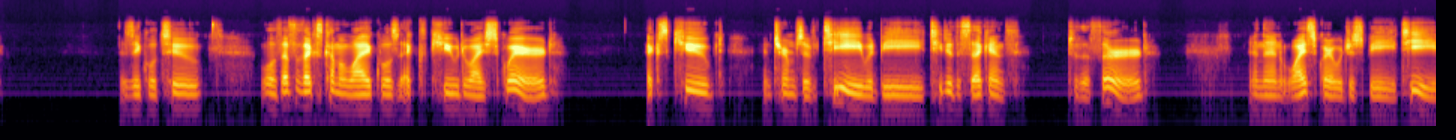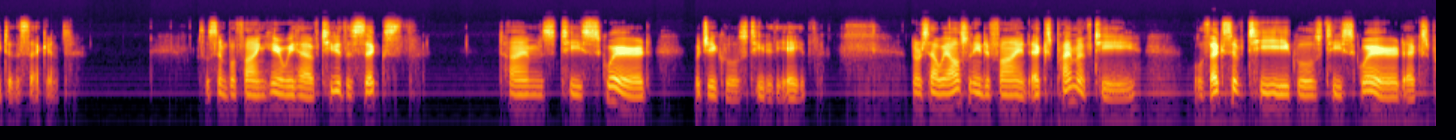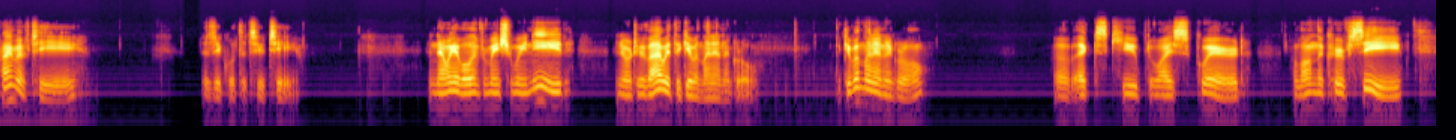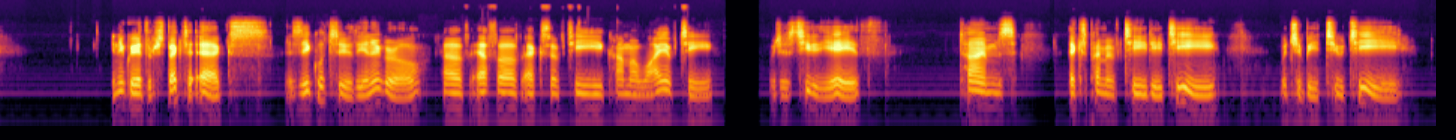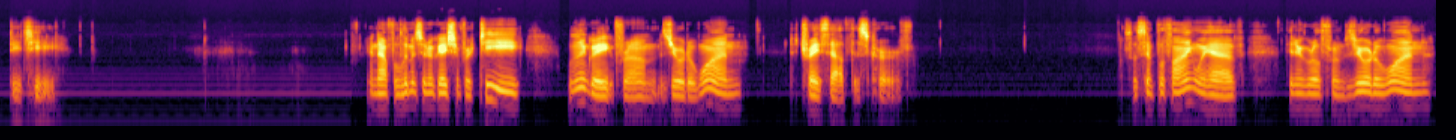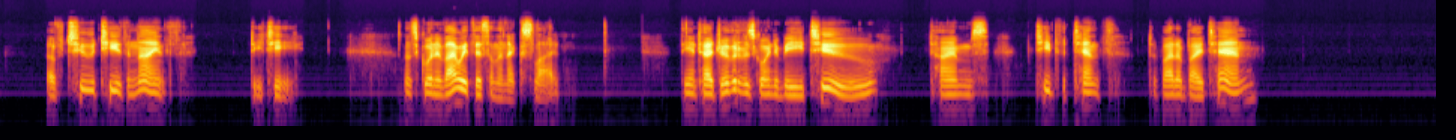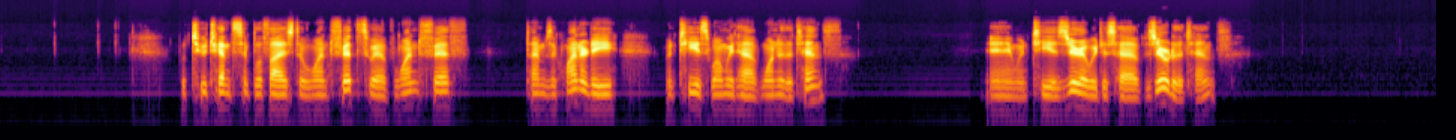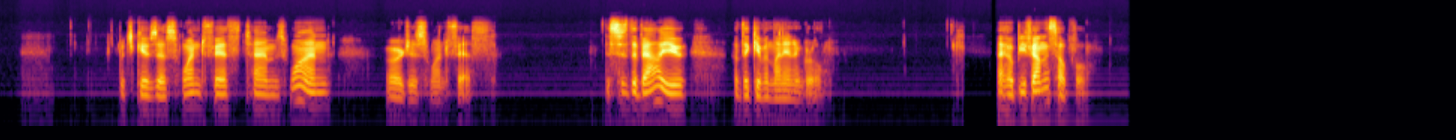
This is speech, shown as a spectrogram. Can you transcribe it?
is equal to, well, if f of x comma y equals x cubed y squared, x cubed in terms of t would be t to the second to the third, and then y squared would just be t to the second. So simplifying here, we have t to the sixth times t squared, which equals t to the eighth. Notice how we also need to find x prime of t. Well, if x of t equals t squared, x prime of t is equal to 2t. And now we have all the information we need in order to evaluate the given line integral. The given line integral of x cubed y squared along the curve C integrated with respect to x is equal to the integral of f of x of t comma y of t, which is t to the eighth, times x prime of t dt, which would be 2t dt. And now for limits of integration for t, we'll integrate from 0 to 1 to trace out this curve. So simplifying, we have the integral from 0 to 1 of 2t to the ninth dt. Let's go ahead and evaluate this on the next slide. The antiderivative is going to be 2 times t to the 10th divided by 10. Well, 2 tenths simplifies to 1 fifth, so we have 1 fifth times the quantity. When t is 1, we'd have 1 to the 10th. And when t is 0, we just have 0 to the 10th. Which gives us 1 fifth times 1, or just 1 fifth. This is the value of the given line integral. I hope you found this helpful.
